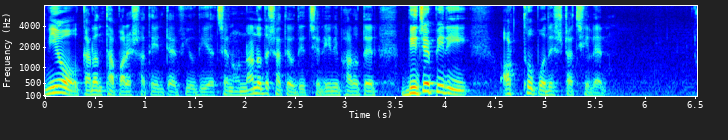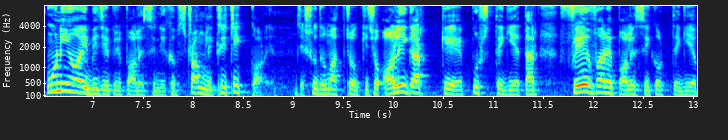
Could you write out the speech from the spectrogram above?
ইনিও কারণ থাপারের সাথে ইন্টারভিউ দিয়েছেন, অন্যান্যদের সাথেও দিচ্ছেন। ইনি ভারতের বিজেপিরই অর্থ উপদেষ্টা ছিলেন। উনিও এই বিজেপির পলিসি নিয়ে খুব স্ট্রংলি ক্রিটিক করেন যে শুধুমাত্র কিছু অলিগার্ককে পুষতে গিয়ে তার ফেভারে পলিসি করতে গিয়ে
